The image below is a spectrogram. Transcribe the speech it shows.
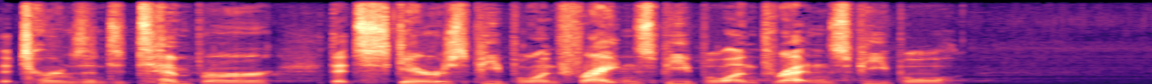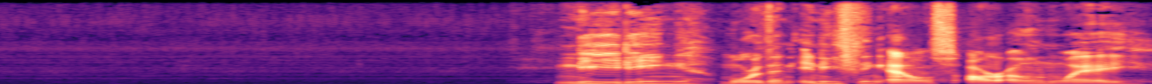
that turns into temper, that scares people and frightens people and threatens people. Needing more than anything else our own way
